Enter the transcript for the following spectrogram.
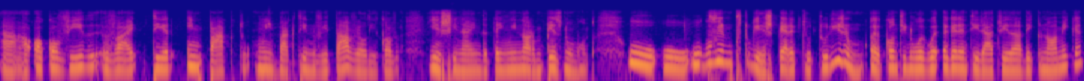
ao Covid vai ter impacto, um impacto inevitável e a, e a China ainda tem um enorme peso no mundo. O, o, o governo português espera que o turismo uh, continue a, a garantir a atividade económica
